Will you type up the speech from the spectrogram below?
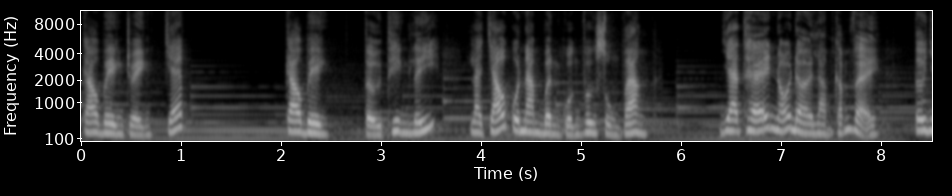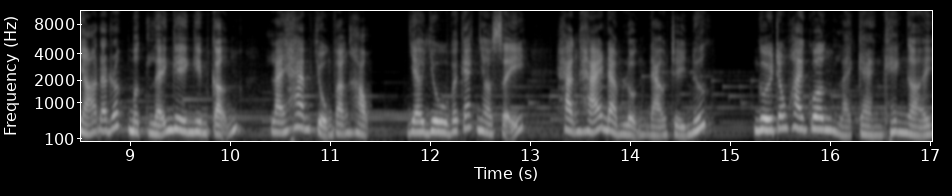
Cao Biền truyện chép Cao Biền, tự thiên lý, là cháu của Nam Bình quận Vương Sùng Văn. Gia thế nối đời làm cấm vệ, từ nhỏ đã rất mực lễ nghi nghiêm cẩn, lại ham chuộng văn học, giao du với các nho sĩ, hăng hái đàm luận đạo trị nước, người trong hai quân lại càng khen ngợi.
